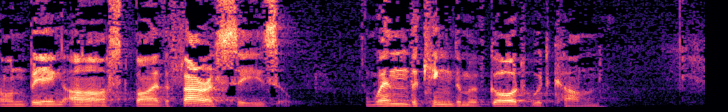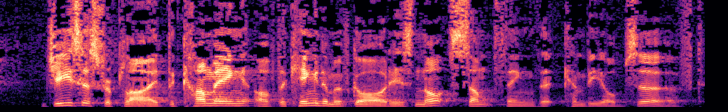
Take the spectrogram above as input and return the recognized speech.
on being asked by the Pharisees when the kingdom of God would come, Jesus replied, The coming of the kingdom of God is not something that can be observed,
